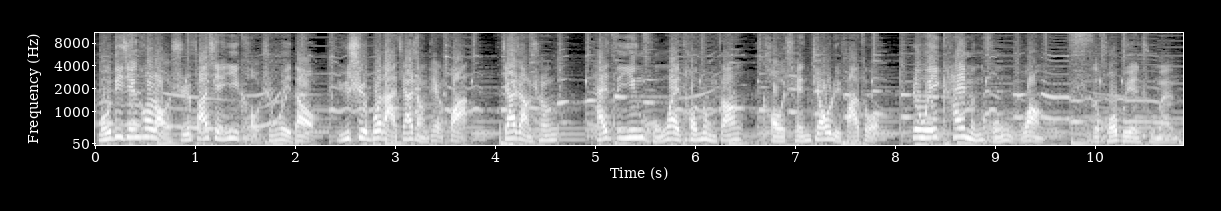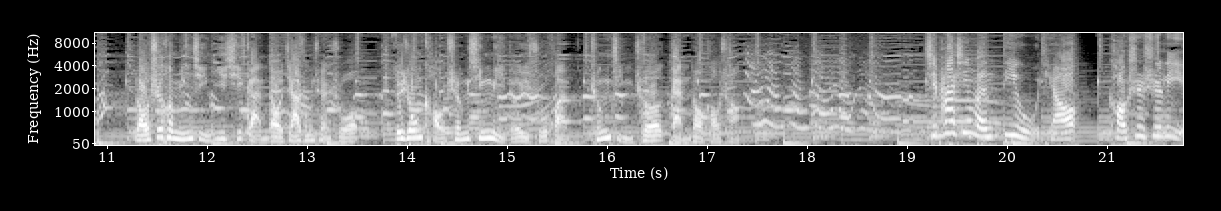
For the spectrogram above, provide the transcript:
某地监考老师发现一考生未到，于是拨打家长电话。家长称，孩子因红外套弄脏，考前焦虑发作，认为开门红无望，死活不愿出门。老师和民警一起赶到家中劝说，最终考生心理得以舒缓，乘警车赶到考场。奇葩新闻第五条：考试失利，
